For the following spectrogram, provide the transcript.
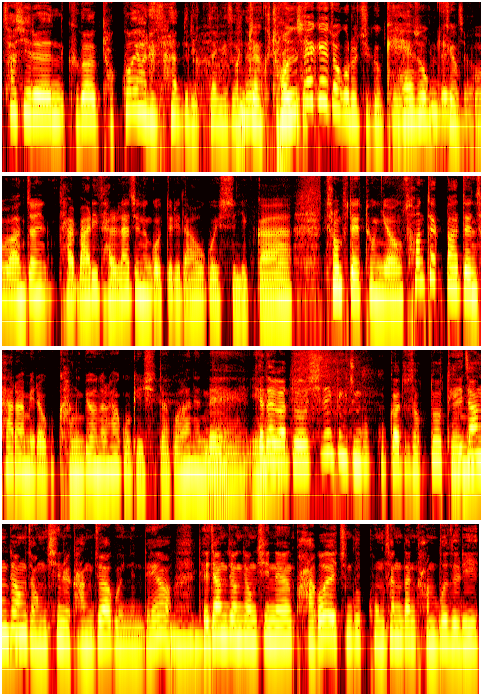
사실은 그걸 겪어야 하는 사람들 입장에서는 진짜 전 세계적으로 지금 계속 이렇게 힘들죠. 완전히 다- 말이 달라지는 것들이 나오고 있으니까 트럼프 대통령 선택받은 사람이라고 강변을 하고 계시다고 하는데. 네. 예. 게다가 또 시진핑 중국 국가주석도 대장정 정신을 강조하고 있는데요. 음. 대장정 정신은 과거에 중국 공산당 간부들이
